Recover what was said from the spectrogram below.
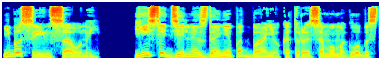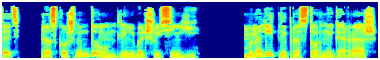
и бассейн с сауной. Есть отдельное здание под баню, которое само могло бы стать роскошным домом для небольшой семьи. Монолитный просторный гараж,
